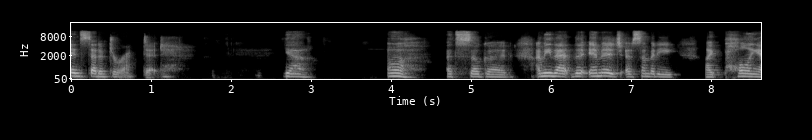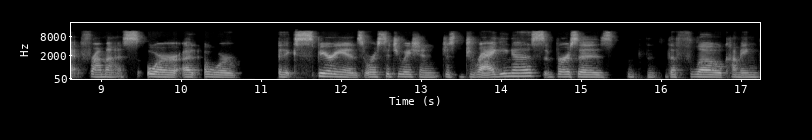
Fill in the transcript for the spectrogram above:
instead of directed. Yeah. Oh, that's so good. I mean that the image of somebody like pulling it from us or a, or an experience or a situation just dragging us versus the flow coming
